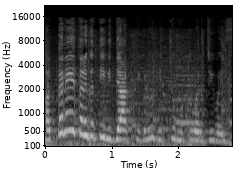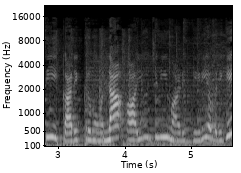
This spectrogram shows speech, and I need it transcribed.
ಹತ್ತನೇ ತರಗತಿ ವಿದ್ಯಾರ್ಥಿಗಳು ಹೆಚ್ಚು ಮುತುವರ್ಜಿ ವಹಿಸಿ ಈ ಕಾರ್ಯಕ್ರಮವನ್ನ ಆಯೋಜನೆ ಮಾಡಿದ್ದೀರಿ. ಅವರಿಗೆ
